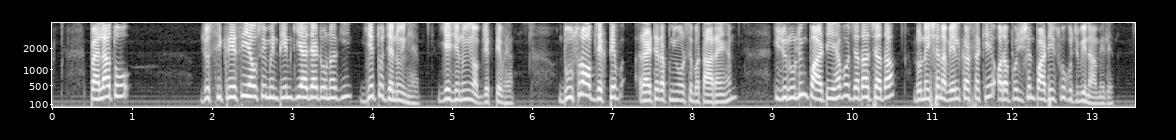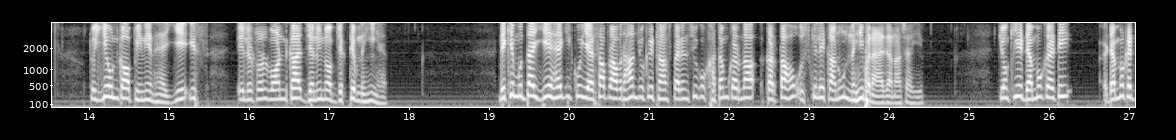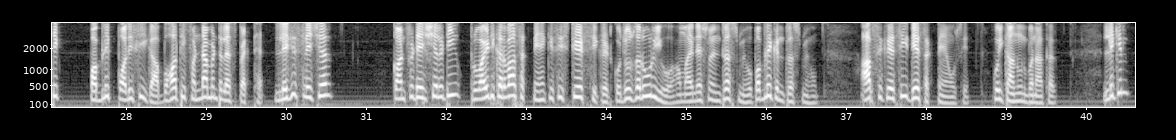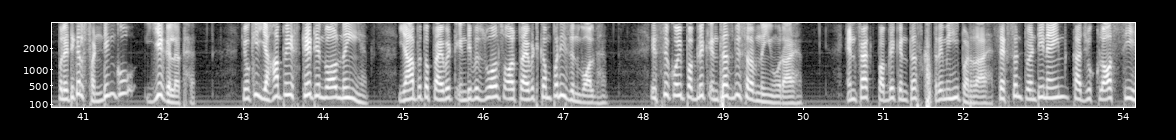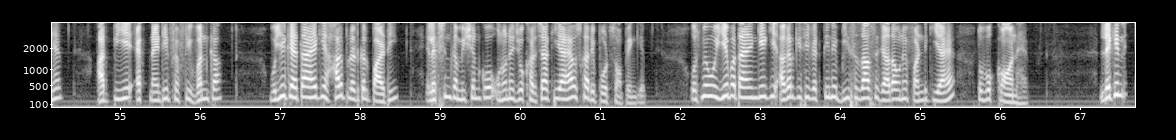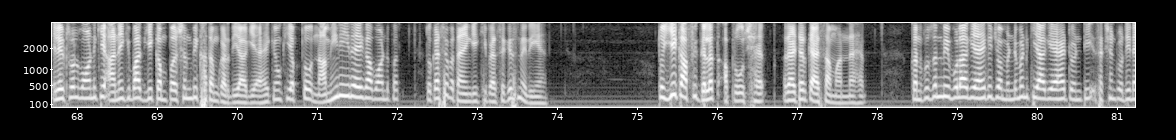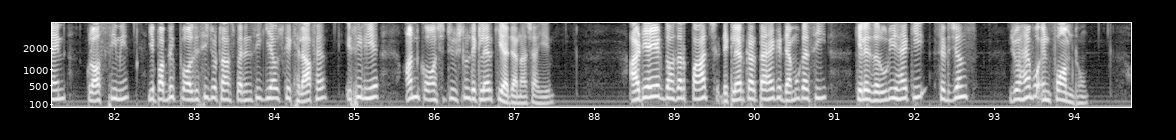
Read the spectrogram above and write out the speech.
पहला तो जो सीक्रेसी है उसे मेंटेन किया जाए डोनर की, ये तो जेनुइन है, ये जेनुइन ऑब्जेक्टिव है। दूसरा ऑब्जेक्टिव राइटर अपनी ओर से बता रहे हैं कि जो रूलिंग पार्टी है वो ज़्यादा से ज़्यादा डोनेशन अवेल कर सके और अपोजिशन पार्टीज़ को कुछ भी ना मिले। तो ये उनका ओपिनियन है, ये इस इलेक्ट्रोल बॉन्ड का जेन्यून ऑब्जेक्टिव नहीं है। देखिए, मुद्दा यह है कि कोई ऐसा प्रावधान जो कि ट्रांसपेरेंसी को खत्म करना, करता हो, उसके लिए कानून नहीं बनाया जाना चाहिए। क्योंकि ये डेमोक्रेटिक डेमोक्रेटिक पब्लिक पॉलिसी का बहुत ही फंडामेंटल एस्पेक्ट है। लेजिस्लेचर कॉन्फिडेंशियलिटी प्रोवाइड करवा सकते हैं किसी स्टेट सीक्रेट को, जो ज़रूरी हो, हमारे नेशनल इंटरेस्ट में हो पब्लिक इंटरेस्ट में हो। आप सीक्रेसी दे सकते हैं उसे, कोई कानून बनाकर। लेकिन पॉलिटिकल फंडिंग को ये गलत है, क्योंकि यहाँ पे स्टेट इन्वॉल्व नहीं है। यहाँ पे तो प्राइवेट इंडिविजुअल्स और प्राइवेट कंपनीज़ इन्वॉल्व हैं। इससे कोई पब्लिक इंटरेस्ट भी सर्व नहीं हो रहा है। इनफैक्ट पब्लिक इंटरेस्ट खतरे में ही पड़ रहा है। सेक्शन 29 का जो क्लॉज सी है आरपीए एक्ट 1951 का, वो ये कहता है कि हर पोलिटिकल पार्टी इलेक्शन कमीशन को उन्होंने जो खर्चा किया है, उसका रिपोर्ट सौंपेंगे। उसमें वो ये बताएँगे कि अगर किसी व्यक्ति ने बीस हज़ार से ज़्यादा उन्हें फंड किया है तो वो कौन है? लेकिन इलेक्ट्रल बॉन्ड के आने के बाद ये कंपल्शन भी खत्म कर दिया गया है, क्योंकि अब तो नाम ही नहीं रहेगा बॉन्ड पर। तो कैसे बताएँगे कि पैसे किसने दिए हैं? तो ये काफ़ी गलत अप्रोच है। राइटर का ऐसा मानना है। कंक्लूजन में बोला गया है कि जो अमेंडमेंट किया गया है 20 सेक्शन 29 क्लॉज सी में, ये पब्लिक पॉलिसी जो ट्रांसपेरेंसी की है उसके खिलाफ है। इसीलिए अनकॉन्स्टिट्यूशनल डिक्लेयर किया जाना चाहिए। आरटीआई एक्ट 2005 डिक्लेयर करता है कि डेमोक्रेसी के लिए ज़रूरी है कि सिटीजन्स जो हैं वो इन्फॉर्म्ड हों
